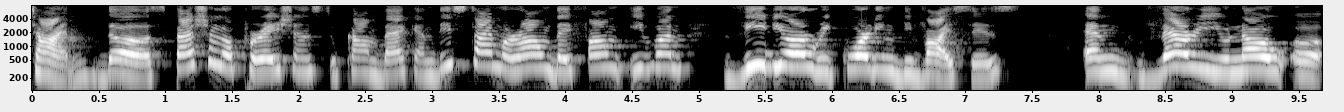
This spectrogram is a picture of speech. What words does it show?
time the special operations to come back. And this time around, they found even video recording devices and very, you know, uh,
